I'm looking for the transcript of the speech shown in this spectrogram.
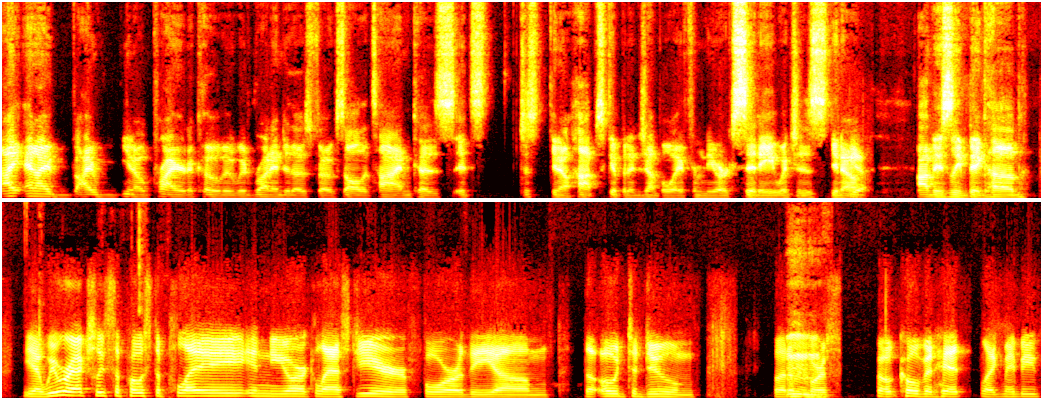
I and I I you know prior to COVID would run into those folks all the time because it's just you know hop, skip, and jump away from New York City, which is you know Yeah. obviously big hub. Yeah, we were actually supposed to play in New York last year for the um the Ode to Doom, but of Mm. course co- COVID hit like maybe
